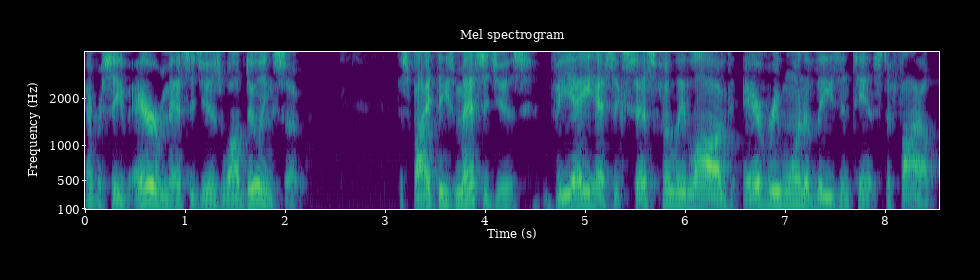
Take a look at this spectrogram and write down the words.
have received error messages while doing so. Despite these messages, VA has successfully logged every one of these intents to file,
